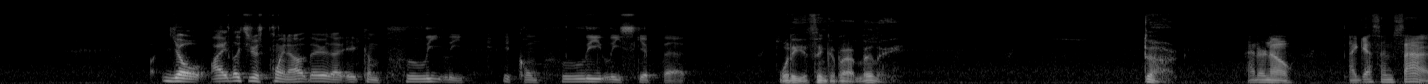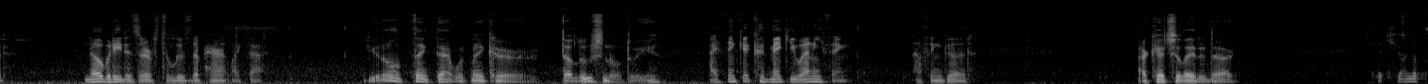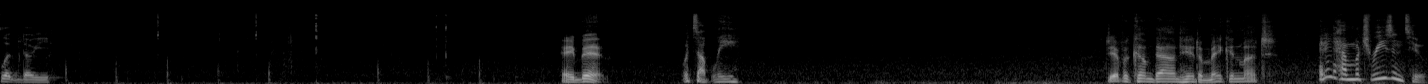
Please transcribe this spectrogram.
Yo, I'd like to just point out there that it completely, it completely skipped that. What do you think about Lily? Doug. I don't know. I guess I'm sad. Nobody deserves to lose their parent like that. You don't think that would make her delusional, do you? I think it could make you anything. Nothing good. I'll catch you later, Doug. Catch you on the flip, Dougie. Hey, Ben. What's up, Lee? Did you ever come down here to Macon much? I didn't have much reason to.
